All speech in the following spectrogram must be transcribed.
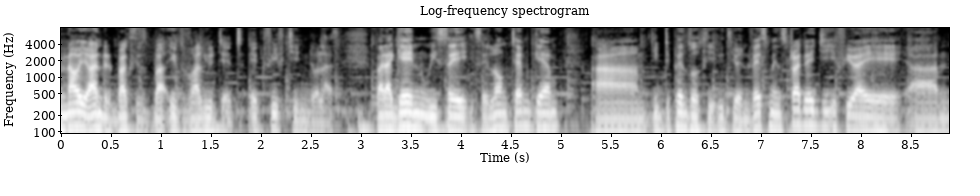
Now your 100 bucks is, is valued at, at $15. But again, we say it's a long term game. Um, it depends with, with your investment strategy. If you are a, um,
